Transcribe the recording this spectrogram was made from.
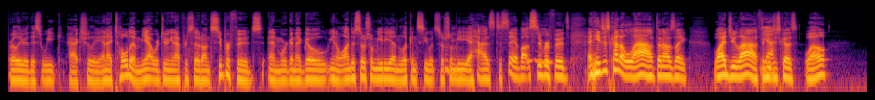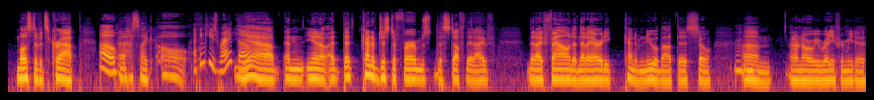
earlier this week actually, and I told him, yeah, we're doing an episode on superfoods, and we're gonna go, you know, onto social media and look and see what social Mhm. media has to say about superfoods. And he just kind of laughed, and I was like, why'd you laugh? And Yeah. he just goes, well, most of it's crap. Oh, And I was like, oh, I think he's right though. yeah, and you know I, that kind of just affirms the stuff that I've that I found and that I already kind of knew about this. So Mhm. um, I don't know. Are we ready for me to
